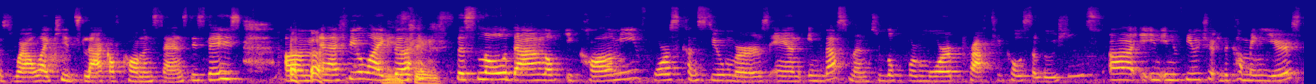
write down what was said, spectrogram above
as well. Like kids' lack of common sense these days, um, and I feel like the days. the slowdown of economy force consumers and investment to look for more practical solutions uh, in in the future, in the coming years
